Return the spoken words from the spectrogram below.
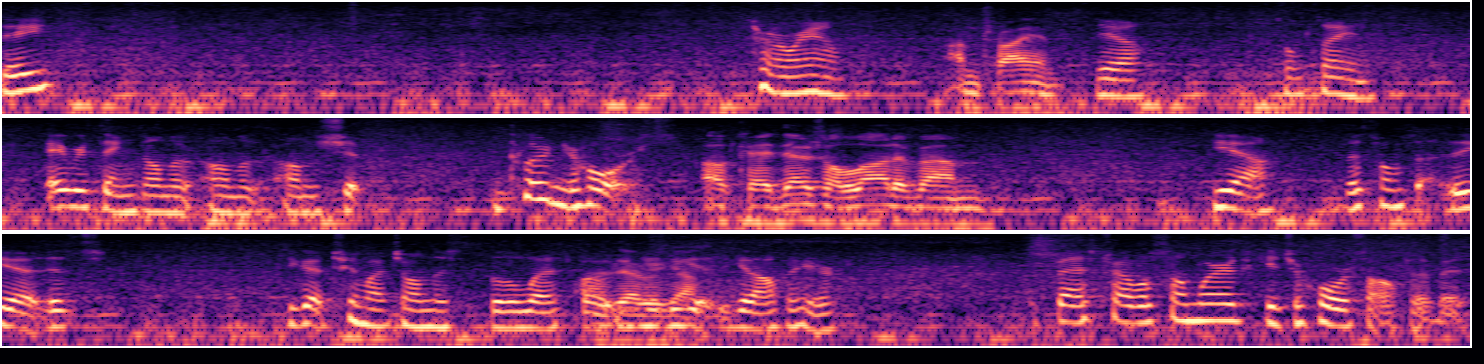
See? Turn around. I'm trying. Yeah, that's what I'm saying. Everything's on the on the on the ship, including your horse. Okay, there's a lot of um. Yeah, that's what I'm saying. Yeah, it's you got too much on this little last boat. Oh, there you we need to go. Get, get off of here. Fast travel somewhere to get your horse off of it.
